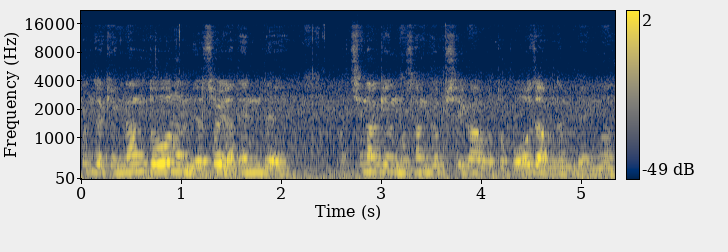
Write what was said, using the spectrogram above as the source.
또 이제 경남도는 여소야대인데 어, 친환경 무상급식하고 또 보호자 없는 병원,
